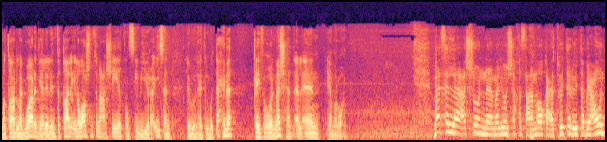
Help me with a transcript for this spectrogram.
مطار لاغوارديا للانتقال إلى واشنطن عشية تنصيبه رئيسا للولايات المتحدة. كيف هو المشهد الآن يا مروان؟ باسل 20 مليون شخص على مواقع تويتر يتابعون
